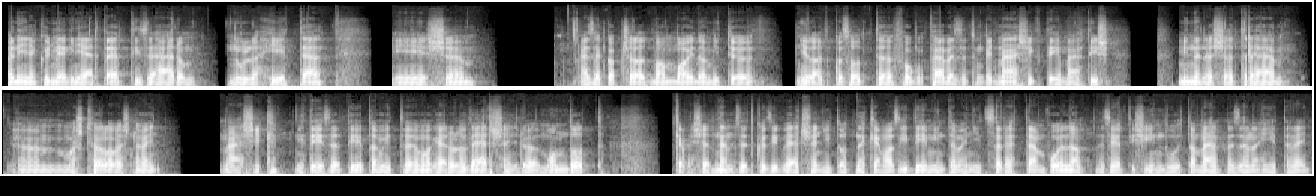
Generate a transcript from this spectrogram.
A lényeg, hogy megnyerte 13-07-tel, és ezzel kapcsolatban majd, amit ő nyilatkozott, fog, felvezetünk egy másik témát is. Minden esetre most felolvasnám egy másik idézetét, amit magáról a versenyről mondott. Kevesebb nemzetközi verseny jutott nekem az idén, mint amennyit szerettem volna, ezért is indultam el ezen a héten egy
